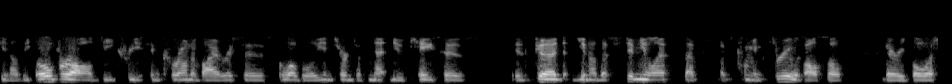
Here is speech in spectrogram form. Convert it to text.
you know, the overall decrease in coronaviruses globally in terms of net new cases is good. You know, the stimulus that's that's coming through is also very bullish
